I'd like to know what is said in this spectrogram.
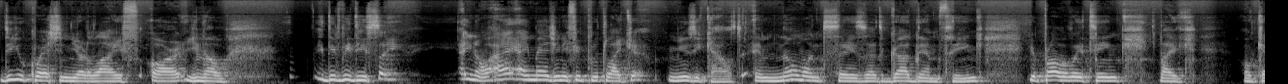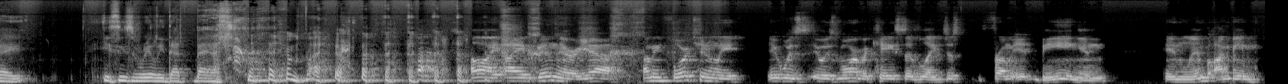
Do you question your life, or you know, did we decide? You know, I, I imagine if you put like music out and no one says that goddamn thing, you probably think like, okay, is this really that bad? oh, I, I've been there. Yeah, I mean, fortunately, it was it was more of a case of like just from it being in in limbo. I mean,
